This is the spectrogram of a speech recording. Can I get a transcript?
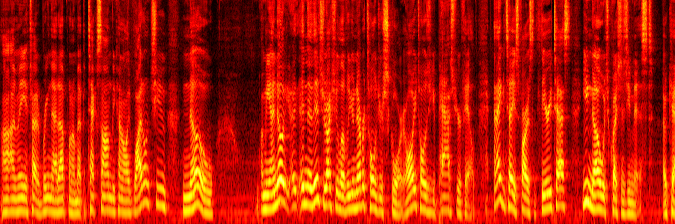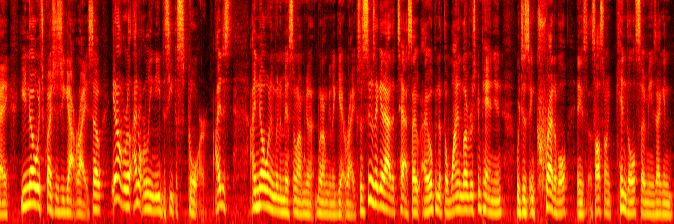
I may try to bring that up when I'm at TEXSOM, be kind of like, why don't you know? I mean, I know in the introductory level, you're never told your score. All you're told is you passed or you failed. And I can tell you, as far as the theory test, you know which questions you missed. Okay, you know which questions you got right. So you don't really, I don't really need to see the score. I just, I know what I'm going to miss and what I'm going to, what I'm going to get right. So as soon as I get out of the test, I, I opened up the Wine Lover's Companion, which is incredible, and it's, it's also on Kindle, so it means I can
